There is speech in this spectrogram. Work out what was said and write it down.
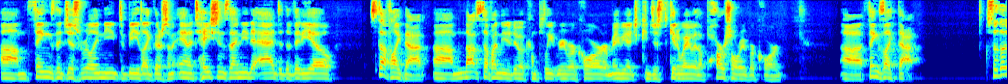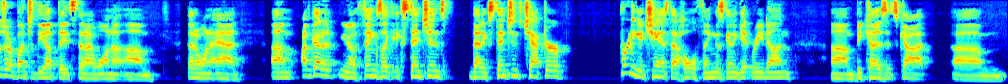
um, things that just really need to be like there's some annotations that I need to add to the video, stuff like that. Um, not stuff I need to do a complete re-record, or maybe I can just get away with a partial re-record, uh, things like that. So those are a bunch of the updates that I want to um, that I want to add. Um, I've got a, you know things like extensions. That extensions chapter, pretty good chance that whole thing is going to get redone um, because it's got um,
